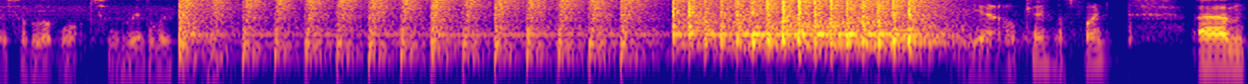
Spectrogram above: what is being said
Let's have a look what rhythm we've got here. Okay, that's fine. Um,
